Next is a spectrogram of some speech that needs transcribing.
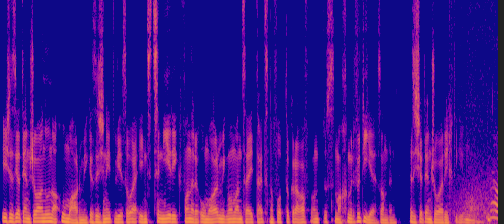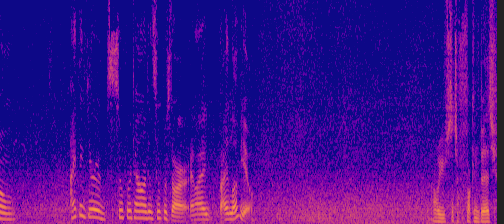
ist es ja dann schon nur eine Umarmung. Es ist nicht wie so eine Inszenierung von einer Umarmung, wo man sagt, da jetzt noch Fotograf und das machen wir für die, sondern es ist ja dann schon eine richtige Umarmung. No, I think you're a super talented superstar and I, I love you. Oh, you're such a fucking bitch.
